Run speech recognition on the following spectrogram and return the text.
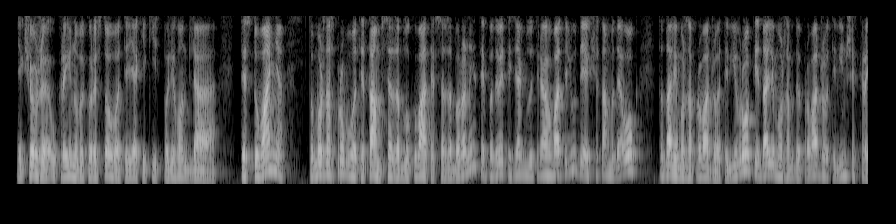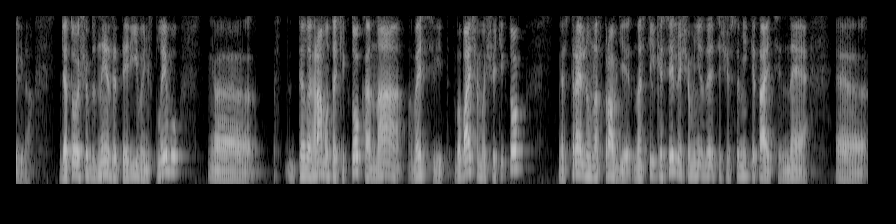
Якщо вже Україну використовувати як якийсь полігон для тестування, то можна спробувати там все заблокувати, все заборонити, подивитися, як будуть реагувати люди. Якщо там буде ок, то далі можна впроваджувати в Європі, далі можна буде впроваджувати в інших країнах для того, щоб знизити рівень впливу е, Телеграму та Тіктока на весь світ. Бо бачимо, що Тікток стрельнув насправді настільки сильно, що мені здається, що самі китайці не. е,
